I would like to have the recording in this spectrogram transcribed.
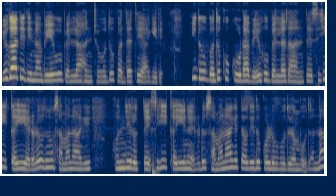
ಯುಗಾದಿ ದಿನ ಬೇವು ಬೆಲ್ಲ ಹಂಚುವುದು ಪದ್ಧತಿಯಾಗಿದೆ. ಇದು ಬದುಕು ಕೂಡ ಬೇವು ಬೆಲ್ಲದ ಅಂತೆ, ಸಿಹಿ ಕಹಿ ಎರಡೂ ಸಮನಾಗಿ ಹೊಂದಿರುತ್ತೆ. ಸಿಹಿ ಕೈಯನ್ನು ಎರಡು ಸಮನಾಗಿ ತೆಗೆದುಕೊಳ್ಳುವುದು ಎಂಬುದನ್ನು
